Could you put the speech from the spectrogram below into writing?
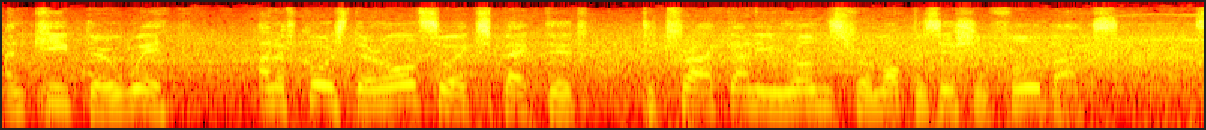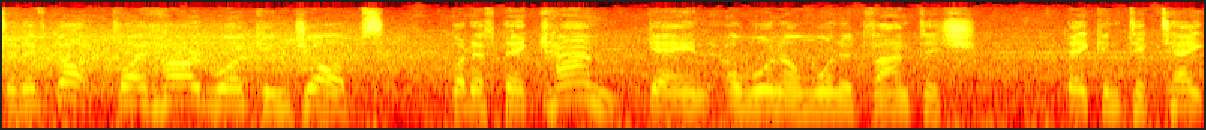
and keep their width. And of course they're also expected to track any runs from opposition fullbacks. So they've got quite hard-working jobs, but if they can gain a one-on-one -on -one advantage, they can dictate.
